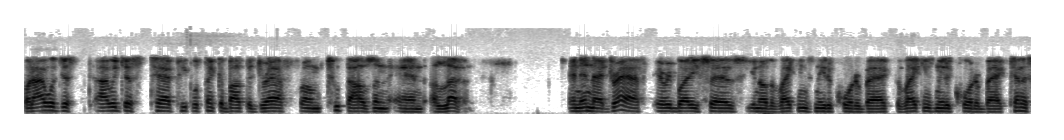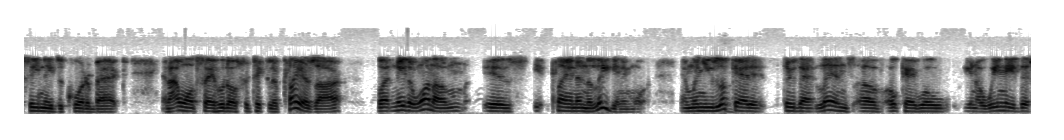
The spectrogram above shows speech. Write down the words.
But I would just I would just have people think about the draft from 2011. And in that draft, everybody says, you know, the Vikings need a quarterback. The Vikings need a quarterback. Tennessee needs a quarterback. And I won't say who those particular players are, but neither one of them is playing in the league anymore. And when you look at it through that lens of, okay, well, you know, we need this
